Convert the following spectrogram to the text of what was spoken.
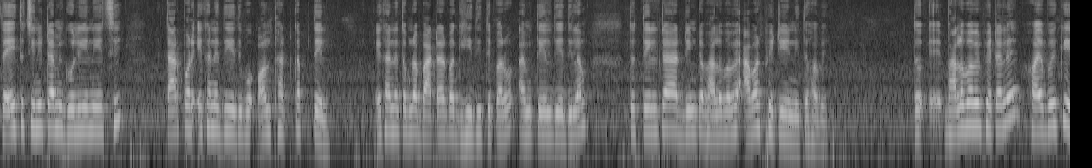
তো এই তো চিনিটা আমি গলিয়ে নিয়েছি। তারপর এখানে দিয়ে দেব অন থার্ড কাপ তেল। এখানে তোমরা বাটার বা ঘি দিতে পারো। আমি তেল দিয়ে দিলাম। তো তেলটা আর ডিমটা ভালোভাবে আবার ফেটিয়ে নিতে হবে। তো ভালোভাবে ফেটালে হয় বই কি,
